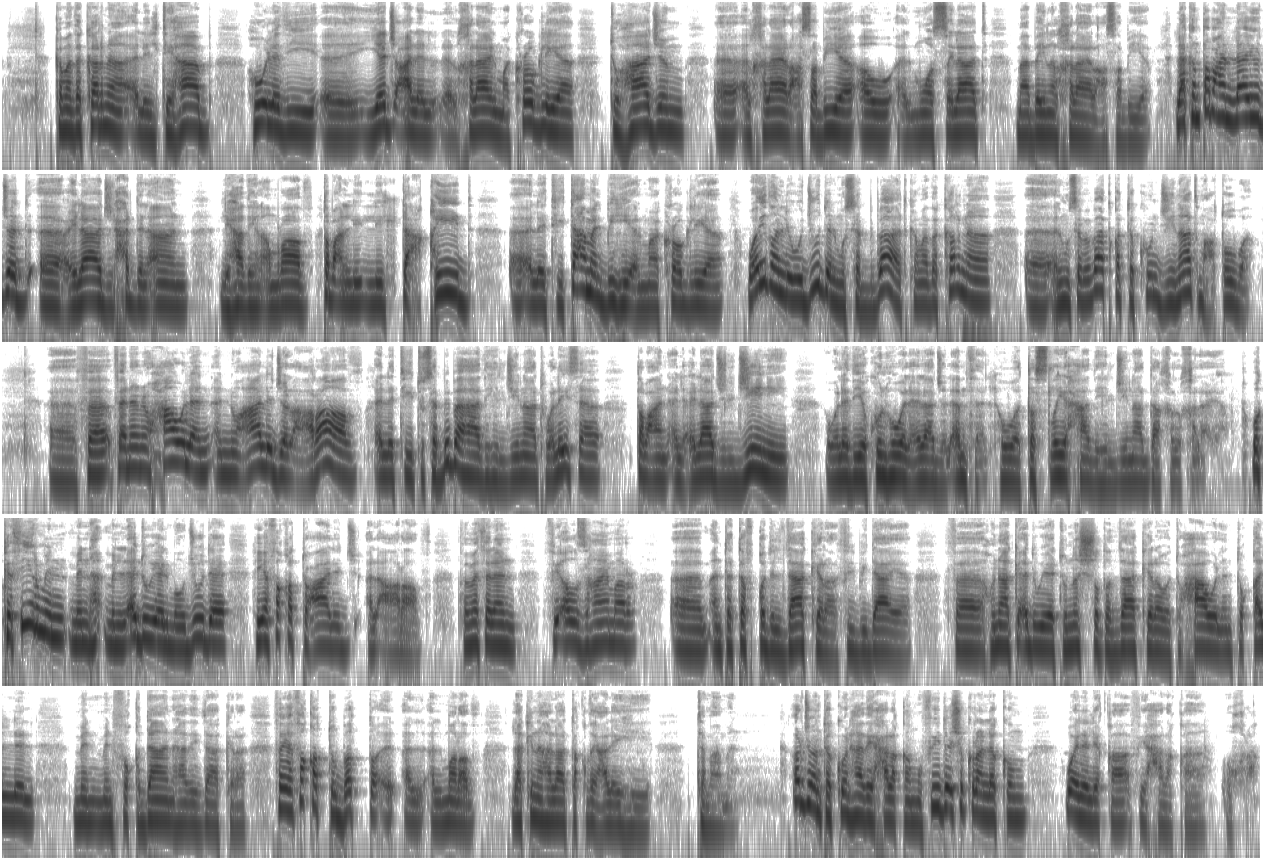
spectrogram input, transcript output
كما ذكرنا الالتهاب هو الذي آه، يجعل الخلايا الميكروغليا تهاجم آه، الخلايا العصبية أو الموصلات ما بين الخلايا العصبية، لكن طبعا لا يوجد آه، علاج لحد الآن لهذه الأمراض، طبعا للتعقيد التي تعمل به الميكروغليا وأيضا لوجود المسببات كما ذكرنا المسببات قد تكون جينات معطوبة فاننا نحاول ان نعالج الأعراض التي تسببها هذه الجينات وليس طبعا العلاج الجيني والذي يكون هو العلاج الأمثل هو تصليح هذه الجينات داخل الخلايا. وكثير من من من الأدوية الموجودة هي فقط تعالج الأعراض، فمثلا في ألزهايمر أنت تفقد الذاكرة في البداية، فهناك أدوية تنشط الذاكرة وتحاول أن تقلل من من فقدان هذه الذاكرة، فهي فقط تبطئ المرض لكنها لا تقضي عليه تماما. أرجو أن تكون هذه حلقة مفيدة، شكرا لكم وإلى اللقاء في حلقة أخرى.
